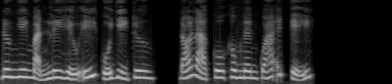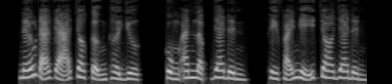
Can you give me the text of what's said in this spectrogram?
Đương nhiên Mạnh Ly hiểu ý của dì Trương, đó là cô không nên quá ích kỷ. Nếu đã gả cho cận thời dược, cùng anh lập gia đình, thì phải nghĩ cho gia đình.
